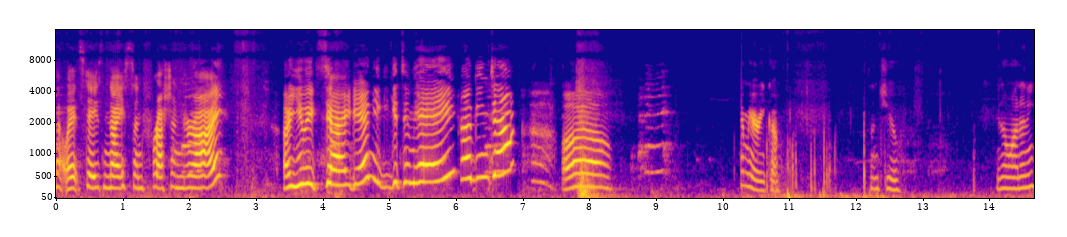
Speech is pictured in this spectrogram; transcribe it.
That way it stays nice and fresh and dry. Are you excited? You can get some hay, huh, Binta? Oh. Come here, Rico. Since you, you don't want any?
